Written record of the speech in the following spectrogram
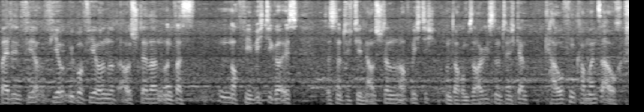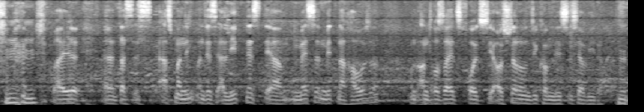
bei den vier, vier, über 400 Ausstellern. Und was noch viel wichtiger ist, das ist natürlich den Ausstellern auch wichtig und darum sage ich es natürlich gern, kaufen kann man es auch. Mhm. Weil äh, das ist, erstmal nimmt man das Erlebnis der Messe mit nach Hause und andererseits freut es die Aussteller und sie kommen nächstes Jahr wieder. Mhm.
